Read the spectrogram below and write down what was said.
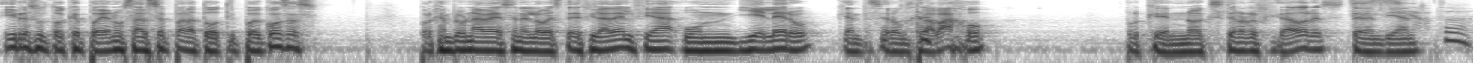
Y resultó que pueden usarse para todo tipo de cosas. Por ejemplo, una vez en el oeste de Filadelfia, un hielero, que antes era un trabajo, porque no existieron refrigeradores, te vendían. Cierto.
